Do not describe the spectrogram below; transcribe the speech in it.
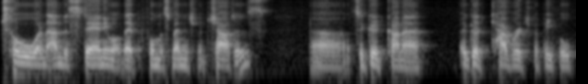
tool and understanding what that performance management chart is, uh, it's a good kind of a good coverage for people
